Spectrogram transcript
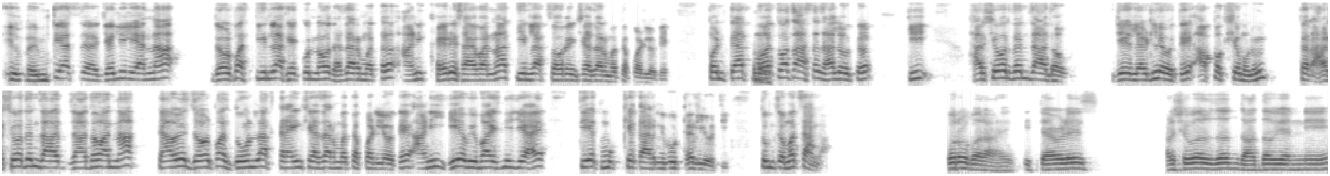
इम- इम्तियाज जलील यांना जवळपास तीन लाख एकोणनव्वद हजार मतं आणि खैरे साहेबांना तीन लाख चौऱ्याऐंशी हजार मतं पडले होते. पण त्यात. महत्वाचं असं झालं होतं की हर्षवर्धन जाधव जे लढले होते अपक्ष म्हणून तर हर्षवर्धन जाधवांना त्यावेळेस जवळपास दोन लाख त्र्याऐंशी हजार मतं पडले होते आणि ही विभाजनी जी आहे ती एक मुख्य कारणीभूत ठरली होती. तुमचं मत सांगा. बरोबर आहे की त्यावेळेस हर्षवर्धन जाधव यांनी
